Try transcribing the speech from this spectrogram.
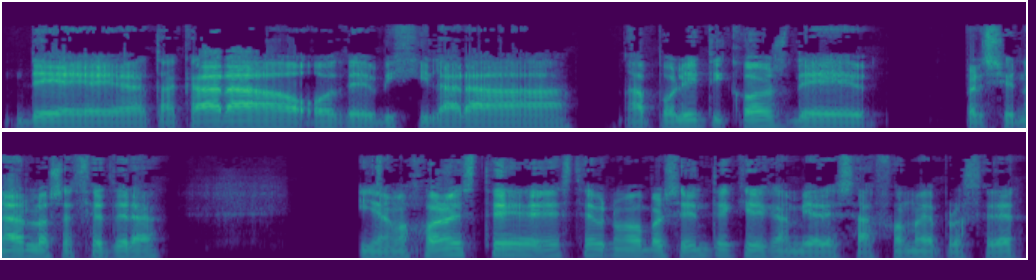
de atacar a, o de vigilar a, a políticos, de presionarlos, etcétera. Y a lo mejor este, este nuevo presidente quiere cambiar esa forma de proceder.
